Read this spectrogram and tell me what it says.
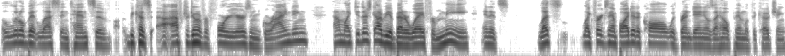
a little bit less intensive uh, because after doing it for four years and grinding, and I'm like, dude, there's got to be a better way for me. And it's let's like for example, I did a call with Brent Daniels. I help him with the coaching,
